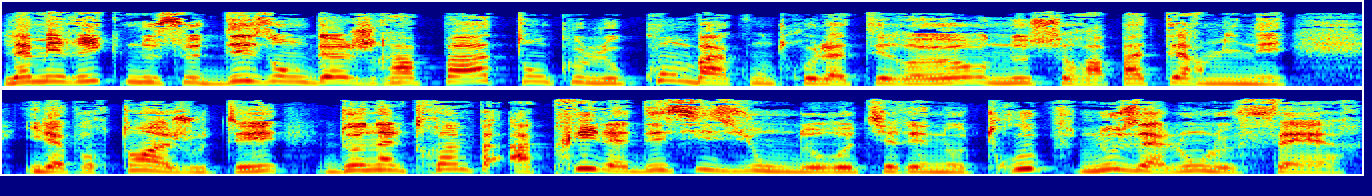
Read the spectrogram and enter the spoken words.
l'Amérique ne se désengagera pas tant que le combat contre la terreur ne sera pas terminé. Il a pourtant ajouté, Donald Trump a pris la décision de retirer nos troupes nous allons le faire.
